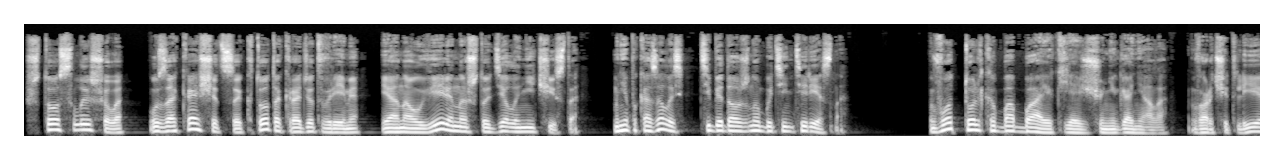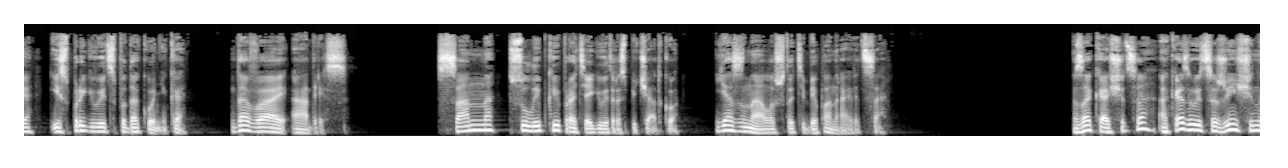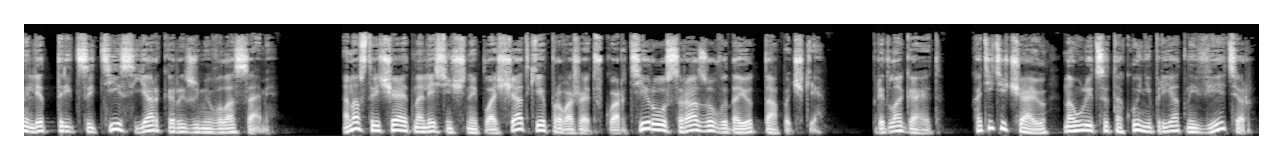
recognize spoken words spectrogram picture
«Что слышала? У заказчицы кто-то крадет время, и она уверена, что дело нечисто. Мне показалось, тебе должно быть интересно». «Вот только бабаек я еще не гоняла», — ворчит Лия и спрыгивает с подоконника. «Давай адрес». Санна с улыбкой протягивает распечатку. «Я знала, что тебе понравится». Заказчица оказывается женщиной лет 30 с ярко-рыжими волосами. Она встречает на лестничной площадке, провожает в квартиру, сразу выдает тапочки. Предлагает. Хотите чаю? На улице такой неприятный ветер».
